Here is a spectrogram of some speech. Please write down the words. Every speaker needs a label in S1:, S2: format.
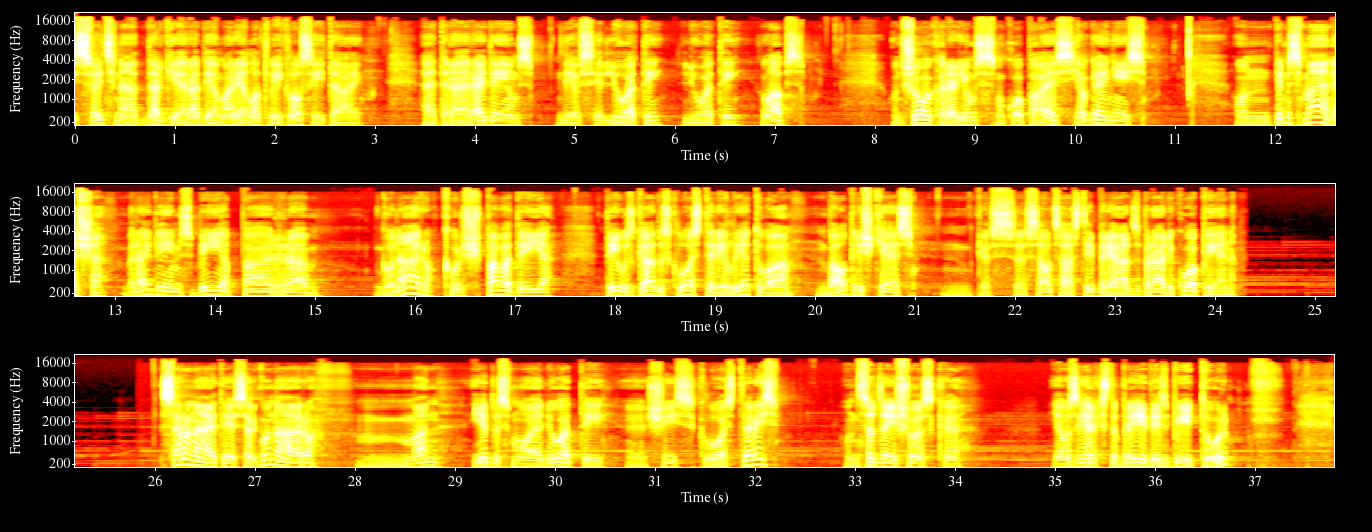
S1: Es sveicinātu, darbie radio Marija Latvijas klausītāji. Ēterā ir raidījums Dievs ir ļoti, ļoti labs. Un šovakar ar jums esmu kopā es, Jogēņīs. Un pirms mēneša raidījums bija par uh, Gunāru, kurš pavadīja divus gadus klosterī Lietuvā, Baltriškēs, kas saucās Tiberiādas brāļu kopiena. Sarunājoties ar Gunāru, man iedvesmoja ļoti e, šīs klosteris. Un es atzīšos, ka jau uz ieraksta brīdi es biju tur.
